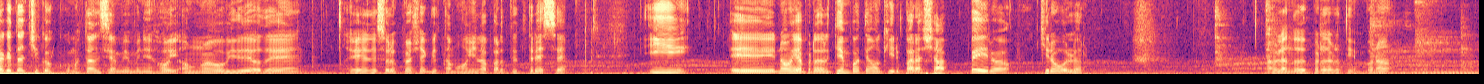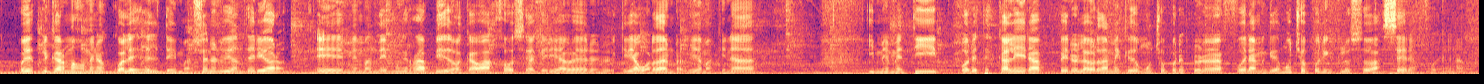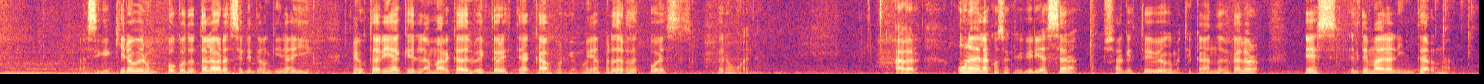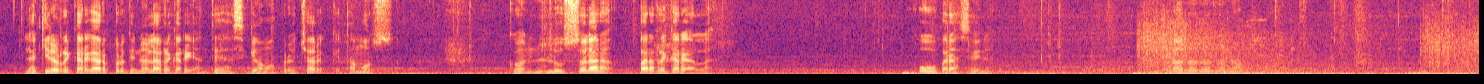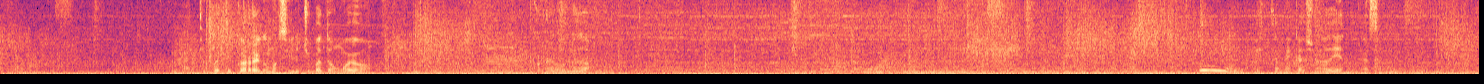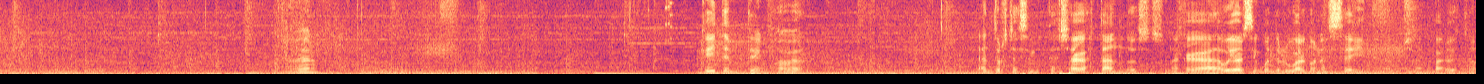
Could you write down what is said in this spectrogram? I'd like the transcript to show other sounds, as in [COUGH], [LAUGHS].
Hola, ¿qué tal chicos? ¿Cómo están? Sean bienvenidos hoy a un nuevo video de, eh, de Solos Project. Estamos hoy en la parte 13. Y eh, no voy a perder tiempo, tengo que ir para allá. Pero quiero volver. Hablando de perder tiempo, ¿no? Voy a explicar más o menos cuál es el tema. Yo en el video anterior eh, me mandé muy rápido acá abajo. O sea, quería ver, quería guardar en realidad más que nada y me metí por esta escalera, pero la verdad me quedó mucho por explorar afuera, me quedó mucho por incluso hacer afuera, ¿no? Así que quiero ver un poco, total ahora sé que tengo que ir ahí. Me gustaría que la marca del vector esté acá, porque me voy a perder después, pero bueno. A ver, una de las cosas que quería hacer, ya que estoy, veo que me estoy cagando de calor, es el tema de la linterna. La quiero recargar porque no la recargué antes, así que vamos a aprovechar que estamos con luz solar para recargarla. Uh, pará, se viene. No, no, no, no, no. El tipo este corre como si le chupa todo un huevo. Corre, boludo. Uh, esta me cayó en los dientes casi. A ver. ¿Qué ítem tengo? A ver. La antorcha se me está ya gastando, eso es una cagada. Voy a ver si encuentro un lugar con aceite, ¿no? ¿Ya paró esto?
